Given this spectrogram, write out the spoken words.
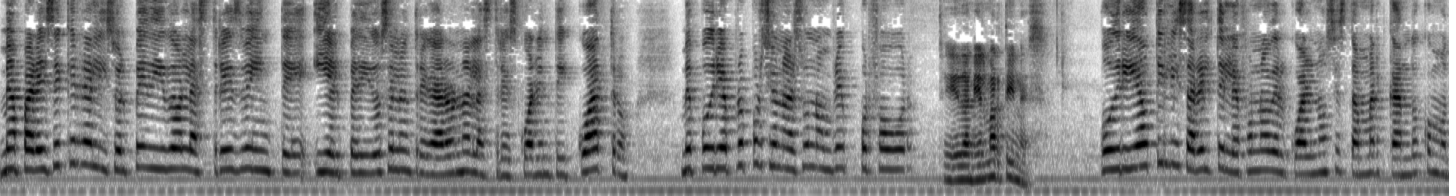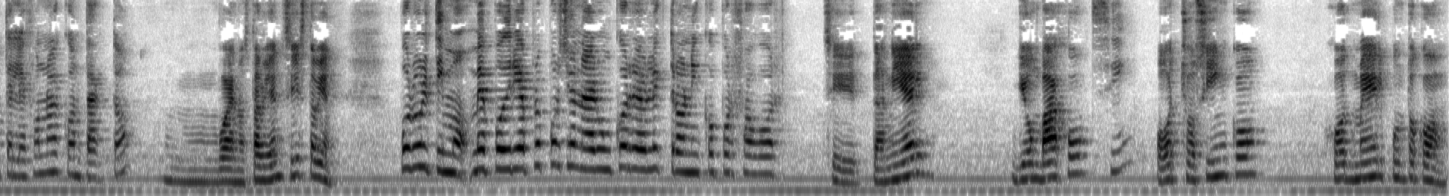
Me aparece que realizó el pedido a las 3.20 y el pedido se lo entregaron a las 3.44. ¿Me podría proporcionar su nombre, por favor? Sí, Daniel Martínez. ¿Podría utilizar el teléfono del cual nos está marcando como teléfono de contacto? Mm, bueno, está bien, sí, está bien. Por último, ¿me podría proporcionar un correo electrónico, por favor? Sí, Daniel guion bajo sí 85 hotmail.com.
